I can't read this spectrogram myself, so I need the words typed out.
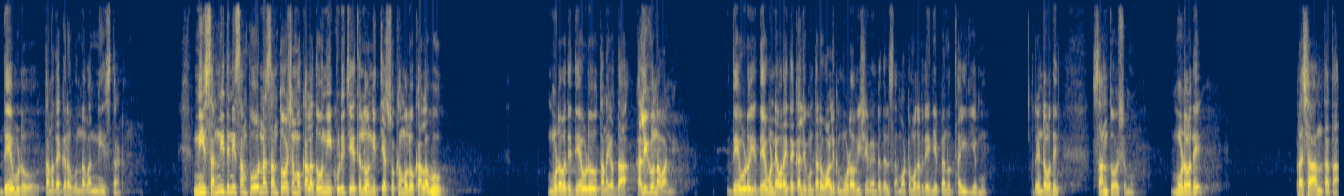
దేవుడు తన దగ్గర ఉన్నవన్నీ ఇస్తాడు. నీ సన్నిధిని సంపూర్ణ సంతోషము కలదు నీ కుడి చేతిలో నిత్య సుఖములు కలవు. మూడవది దేవుడు తన యొద్ద కలిగి ఉన్నవాడిని దేవుడు దేవుణ్ణి ఎవరైతే కలిగి ఉంటారో వాళ్ళకి మూడవ విషయం ఏంటో తెలుసా? మొట్టమొదటిది ఏం చెప్పాను? ధైర్యము. రెండవది సంతోషము. మూడవది ప్రశాంతత.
